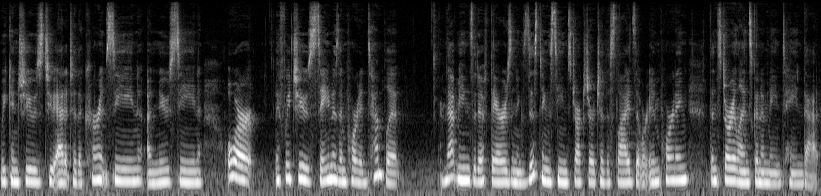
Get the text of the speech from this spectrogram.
We can choose to add it to the current scene, a new scene, or if we choose same as imported template, that means that if there's an existing scene structure to the slides that we're importing, then Storyline's going to maintain that.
